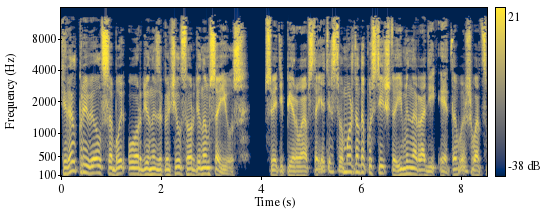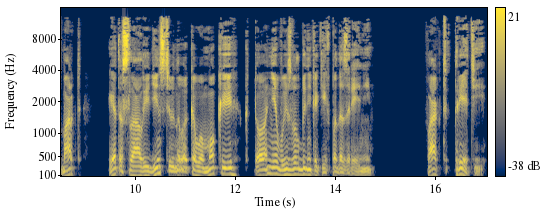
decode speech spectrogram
Кирилл привел с собой орден и заключил с орденом союз. В свете первого обстоятельства можно допустить, что именно ради этого Шварцмаркт и отослал единственного, кого мог и кто не вызвал бы никаких подозрений. Факт третий.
